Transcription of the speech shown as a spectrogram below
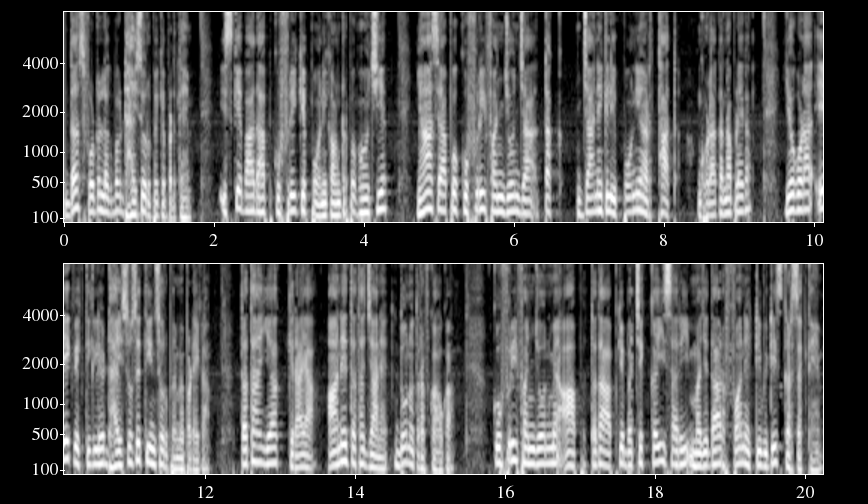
दस फ़ोटो लगभग ढाई सौ रुपये के पड़ते हैं। इसके बाद आप कुफरी के पोनी काउंटर पर पहुँचिए। यहाँ से आपको कुफरी फन जोन जा तक जाने के लिए पोनी अर्थात घोड़ा करना पड़ेगा। यह घोड़ा एक व्यक्ति के लिए ढाई सौ तीन सौ में पड़ेगा, तथा यह किराया आने तथा जाने दोनों तरफ़ का होगा। कुफरी फन जोन में आप तथा आपके बच्चे कई सारी मज़ेदार फन एक्टिविटीज़ कर सकते हैं।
